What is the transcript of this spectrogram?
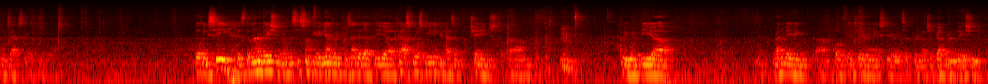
an exact scale of that. Building C is the renovation, and this is something, again, we presented at the uh, task force meeting, it hasn't changed. Um, We would be uh, renovating uh, both interior and exterior, it's a pretty much a gut renovation.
